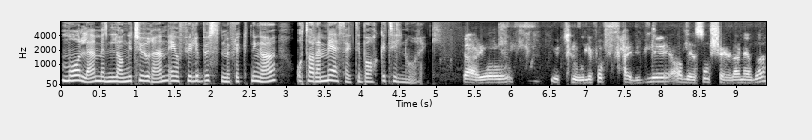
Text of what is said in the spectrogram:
Målet med den lange turen er å fylle bussen med flyktninger og ta dem med seg tilbake til Norge. Det er jo utrolig forferdelig av det som skjer der nede.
